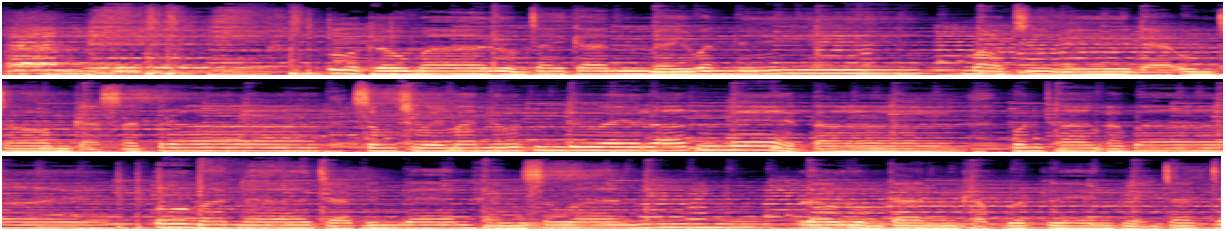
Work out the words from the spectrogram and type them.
แผ่นดินพวกเรามารวมใจกันในวันนี้ มอบชีวิตแด่องค์จอมกษัตรา ทรงช่วยมนุษย์ด้วยรักเมตตาบนทางอบายโอมานาจากดินแดนแห่งสวรรค์เราร่วมกันขับบทเพลงเพลงจากใจ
